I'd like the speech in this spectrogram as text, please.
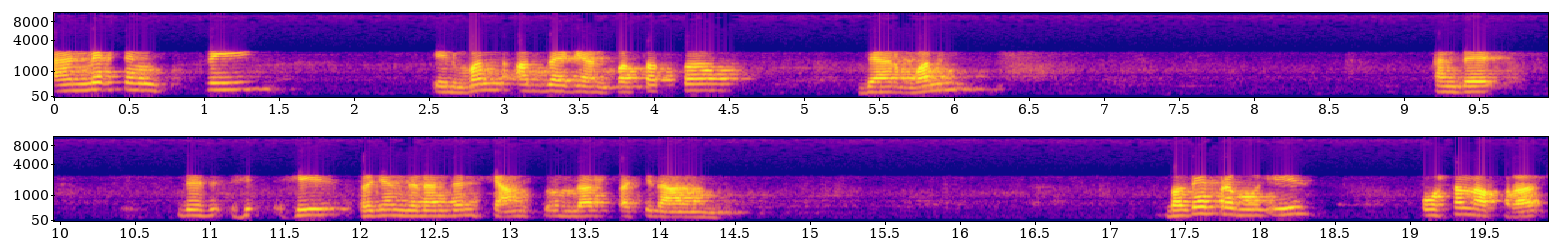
and next in three in one अध्याय के अंतर्गत they are one. And they this he Brajendra Nandan Shyam Sundar Sachidanand Baldev Prabhu is ocean of rasa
